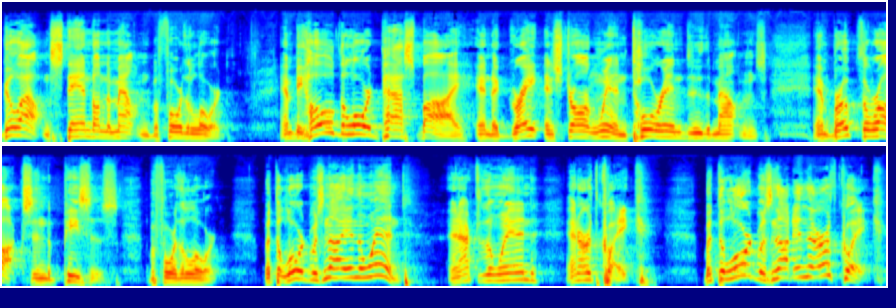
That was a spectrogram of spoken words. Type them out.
Go out and stand on the mountain before the Lord. And behold, the Lord passed by, and a great and strong wind tore into the mountains and broke the rocks into pieces before the Lord. But the Lord was not in the wind. And after the wind, an earthquake. But the Lord was not in the earthquake.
